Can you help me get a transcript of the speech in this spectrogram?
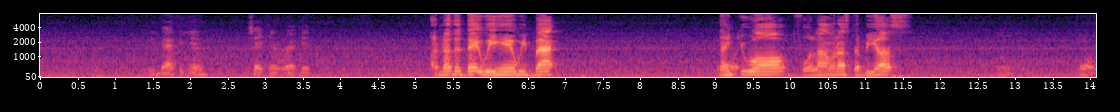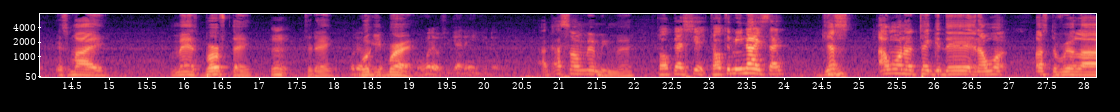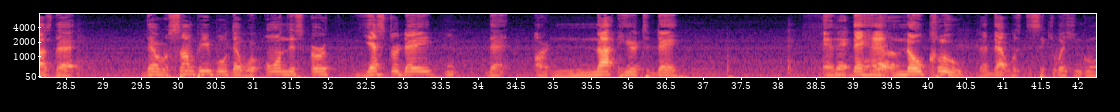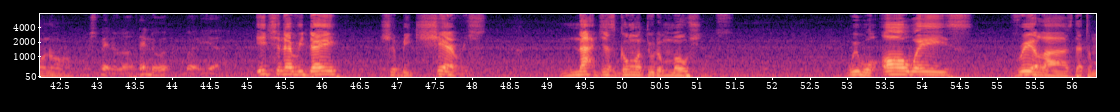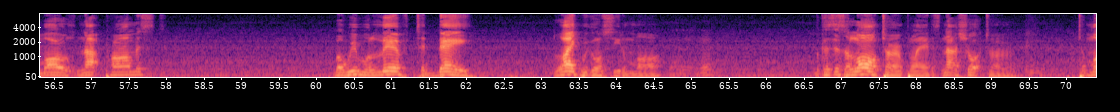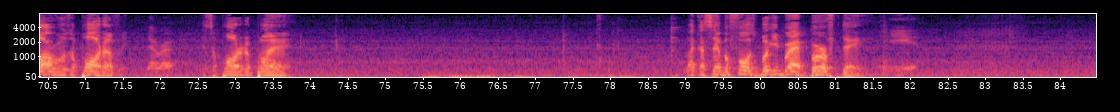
We back again. Shaking record. Another day we here, we back. Thank you all for allowing us to be us. It's my man's birthday Mm. today. Boogie Brad. Well, what else you got in you though? I got something in me, man. Talk that shit. Talk to me nice, eh? Just I want to take it there, and I want us to realize that there were some people that were on this earth yesterday that are not here today, and they had no clue that that was the situation going on. Love. They knew it, but yeah. Each and every day should be cherished, not just going through the motions. We will always realize that tomorrow's not promised, but we will live today like we're going to see tomorrow. Mm-hmm. Because it's a long term plan, it's not short term. Tomorrow is a part of it, That right? It's a part of the plan. Like I said before, it's Boogie Brad's birthday. Yeah.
